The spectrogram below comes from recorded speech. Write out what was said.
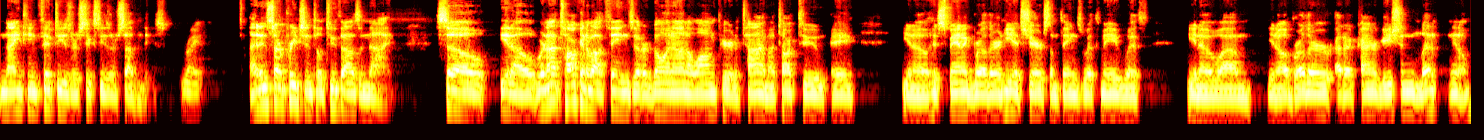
1950s or 60s or 70s. Right. I didn't start preaching until 2009. So, you know, we're not talking about things that are going on a long period of time. I talked to a, you know, Hispanic brother and he had shared some things with me with, you know, um, you know, a brother at a congregation, let, you know,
